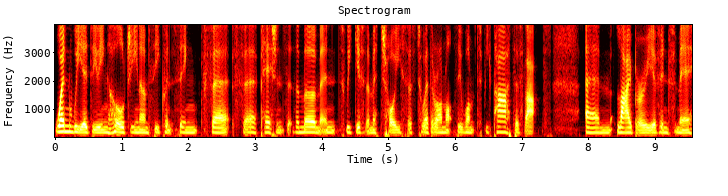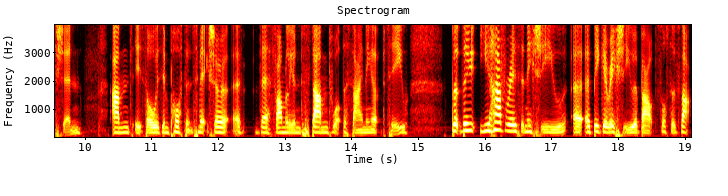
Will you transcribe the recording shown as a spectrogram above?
When we are doing whole genome sequencing for, for patients at the moment, we give them a choice as to whether or not they want to be part of that um, library of information. And it's always important to make sure uh, their family understand what they're signing up to but the, you have raised an issue, a, a, bigger issue about sort of that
